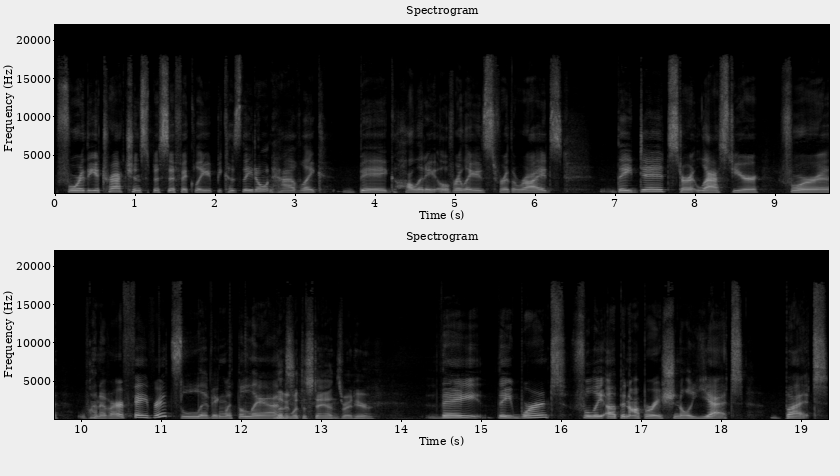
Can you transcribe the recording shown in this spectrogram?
for the attraction specifically, because they don't have like big holiday overlays for the rides, they did start last year for one of our favorites, Living with the Land. living with the stands right here. they they weren't fully up and operational yet, but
